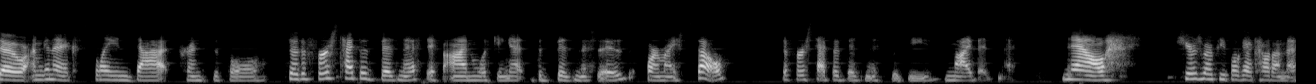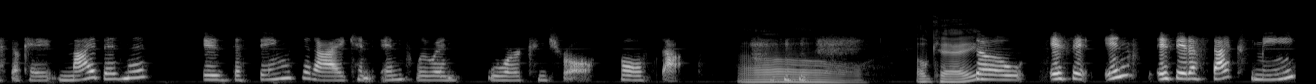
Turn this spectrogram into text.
So I'm going to explain that principle. So the first type of business, if I'm looking at the businesses for myself, the first type of business would be my business. Now, here's where people get caught on this. Okay, my business is the things that I can influence or control. Full stop. Oh, okay. So if it in if it affects me,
